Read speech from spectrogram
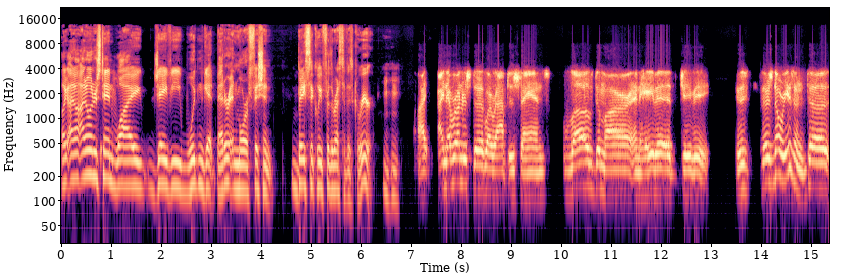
Like I don't, I don't understand why JV wouldn't get better and more efficient, basically for the rest of his career. Mm-hmm. I, I never understood why Raptors fans loved DeMar and hated JV. It was, there's no reason to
